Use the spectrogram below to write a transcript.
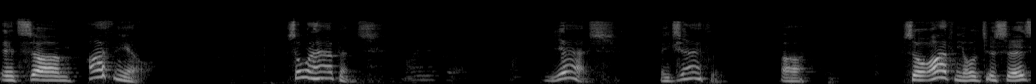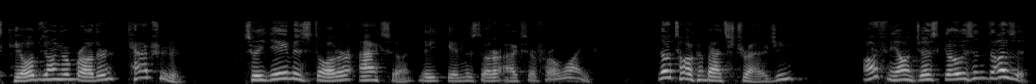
It's um, Othniel. So what happens? Yes, exactly. Uh, so Othniel just says Caleb's younger brother captured it. So he gave his daughter Aksa, he gave his daughter Aksa for a wife. No talking about strategy. Othniel just goes and does it.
